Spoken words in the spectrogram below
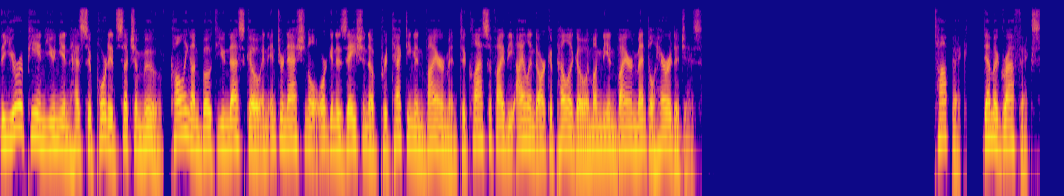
The European Union has supported such a move, calling on both UNESCO and International Organization of Protecting Environment to classify the island archipelago among the environmental heritages. Demographics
